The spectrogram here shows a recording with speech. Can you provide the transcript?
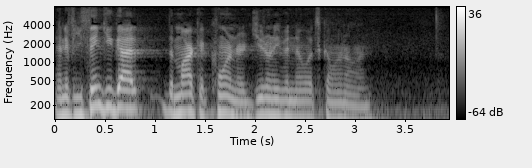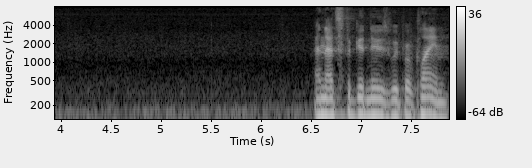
And if you think you got the market cornered, you don't even know what's going on. And that's the good news we proclaim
